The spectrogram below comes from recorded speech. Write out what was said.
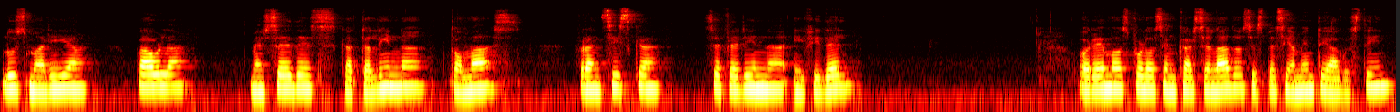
Luz María, Paula, Mercedes, Catalina, Tomás, Francisca, Seferina y Fidel. Oremos por los encarcelados, especialmente Agustín.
